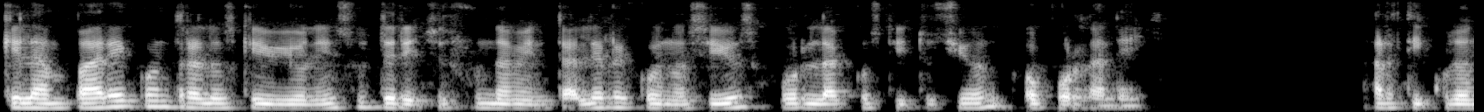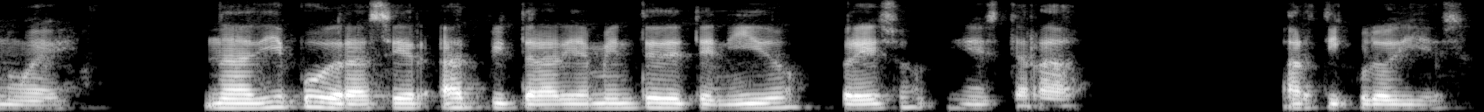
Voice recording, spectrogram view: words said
que la ampare contra los que violen sus derechos fundamentales reconocidos por la Constitución o por la ley. Artículo 9. Nadie podrá ser arbitrariamente detenido, preso ni desterrado. Artículo 10.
